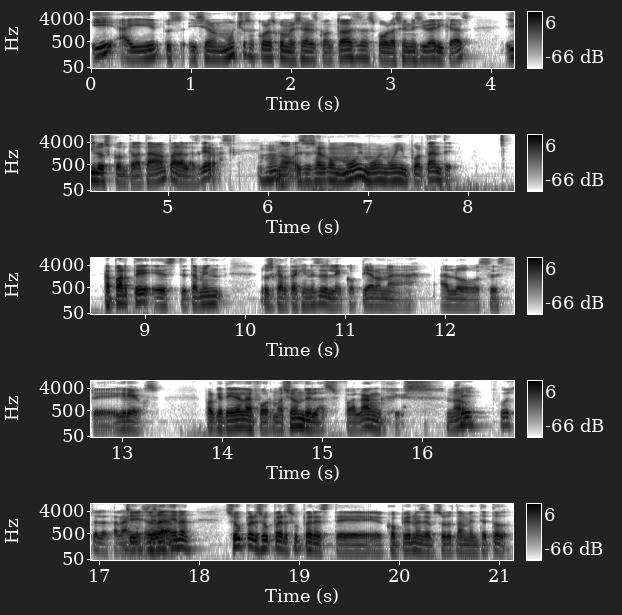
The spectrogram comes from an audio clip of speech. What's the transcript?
y ahí pues hicieron muchos acuerdos comerciales con todas esas poblaciones ibéricas y los contrataban para las guerras. ¿no? Eso es algo muy, muy, muy importante. Aparte, este, también los cartagineses le copiaron a, a los este, griegos, porque tenían la formación de las falanges, ¿no? Sí, justo las Sí, falanges. o sea, era- eran súper, súper, súper este, copiones de absolutamente todo.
